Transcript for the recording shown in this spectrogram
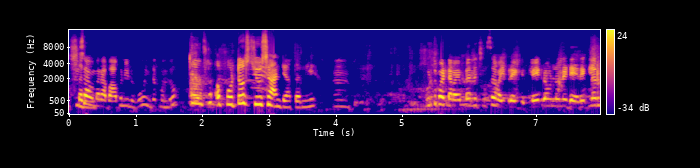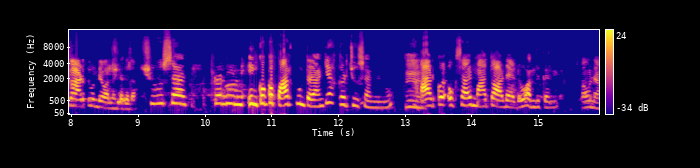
సరే. చూసావా మరి ఆ బాబుని నువ్వు ఇంతకు ముందు? ఫొటోస్ చూసా ఆంటీ అతన్ని. గుర్తుపట్టావా? ఎప్పుడైనా చూసావా? ఈ ప్లే గ్రౌండ్లోనే రెగ్యులర్గా ఆడుతూ ఉండేవాళ్ళంట కదా. చూసా. కానీ ఇంకొక పార్క్ ఉంటది అంటే అక్కడ చూసాను నేను. ఆడుకో ఒకసారి మాతో ఆడాడు అందుకని. అవునా?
